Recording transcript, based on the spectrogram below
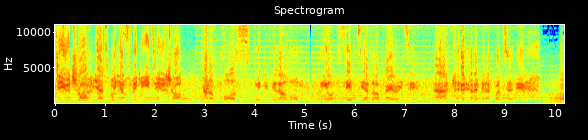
to Utrecht, yes, we're here to make you eat to drop and of course make you feel at home with your safety as our priority. What's your name?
